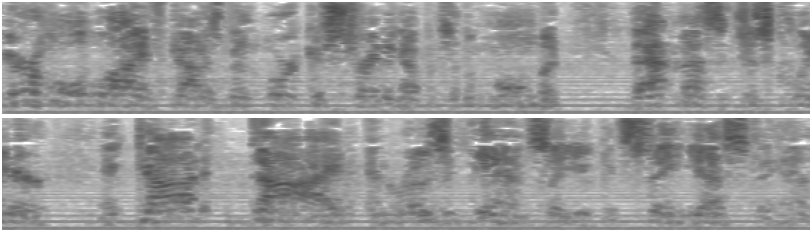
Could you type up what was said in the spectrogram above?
Your whole life, God has been orchestrating up until the moment that message is clear. And God died and rose again so you could say yes to him.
